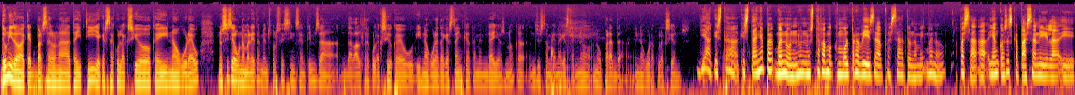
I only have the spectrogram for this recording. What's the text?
déu nhi aquest Barcelona-Tahití i aquesta col·lecció que inaugureu, no sé si d'alguna manera també ens vols fer 5 cèntims de, de l'altra col·lecció que heu inaugurat aquest any, que també em deies, no? que justament aquest any no, no heu parat d'inaugurar col·leccions. Ja, aquesta, aquest any bueno, no, no estava molt previst, ha passat una mica... Bueno, passar, eh, hi ha coses que passen i, la, i,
